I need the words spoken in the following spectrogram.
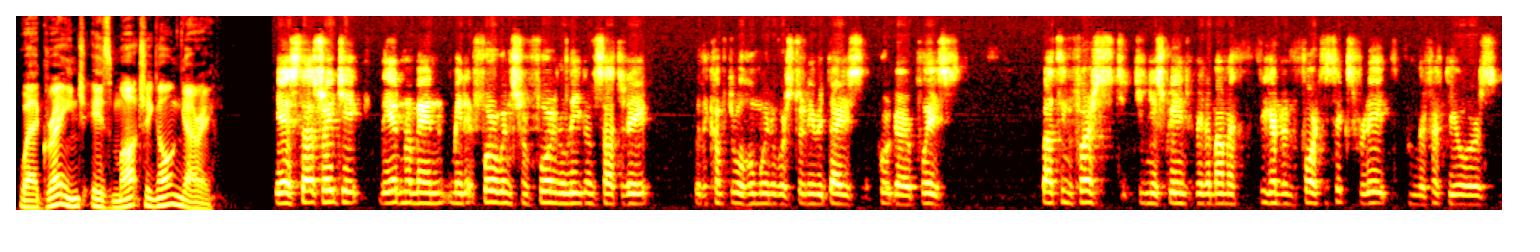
where Grange is marching on, Gary. Yes, that's right, Jake. The Edinburgh men made it four wins from four in the league on Saturday with a comfortable home win over Stoneywood Dyce at Portgower Place. Batting first, Genius Grange made a mammoth 346 for 8 from their 50 overs.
